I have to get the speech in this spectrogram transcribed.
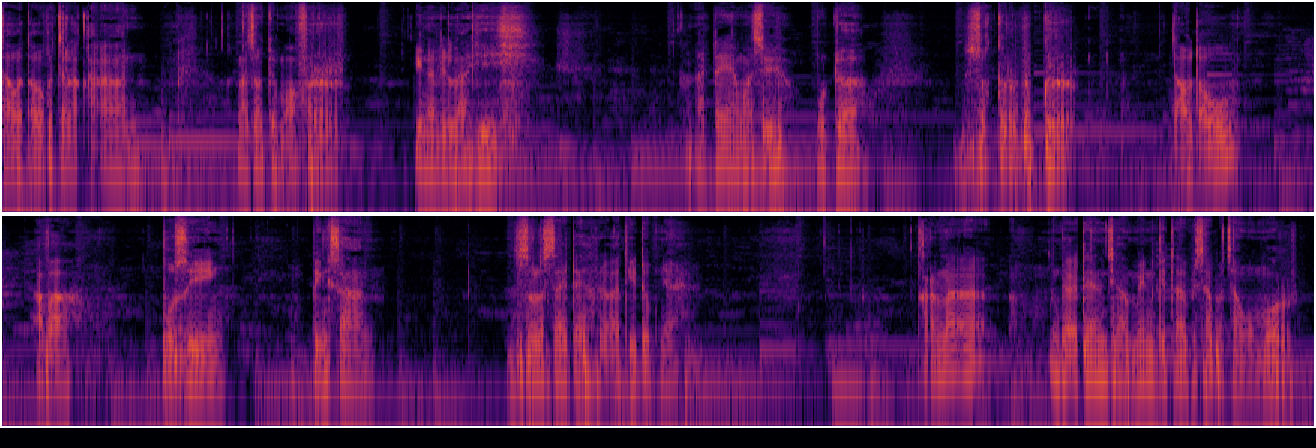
tahu-tahu kecelakaan. Langsung game over. Innalillahi. Ada yang masih muda seger buger tahu-tahu apa pusing pingsan. Selesai deh lewat hidupnya. Karena nggak ada yang jamin kita bisa panjang umur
